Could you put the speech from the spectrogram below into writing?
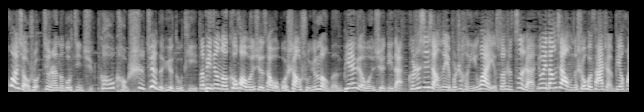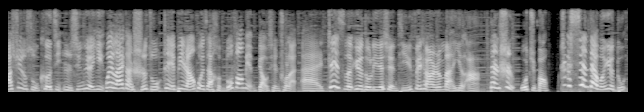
幻小说竟然能够进取高考试卷的阅读题。那毕竟呢，科幻文学在我国尚属于冷门边缘文学地带。可是细想呢，也不是很意外，也算是自然。因为当下我们的社会发展变化迅速，科技日新月异，未来感十足，这也必然会在很多方面表现出来。哎，这次的阅读理解选题非常让人满意了啊！但是我举报这个现代文阅读一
